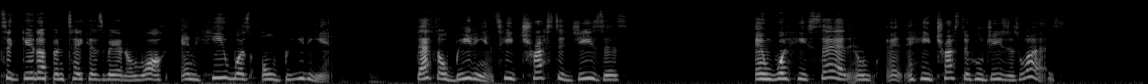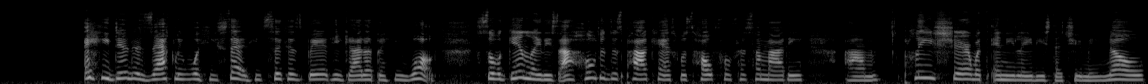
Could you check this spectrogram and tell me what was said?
to get up and take his bed and walk, and he was obedient. That's obedience. He trusted Jesus and what he said, and, and he trusted who Jesus was. And he did exactly what he said. He took his bed, he got up, and he walked. So, again, ladies, I hope that this podcast was helpful for somebody. Um, please share with any ladies that you may know.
